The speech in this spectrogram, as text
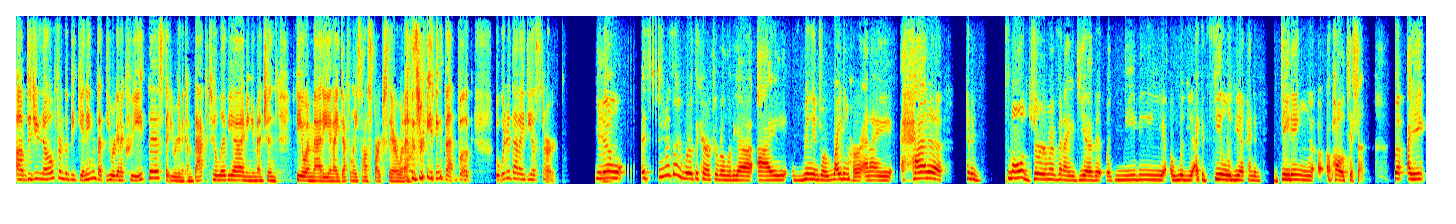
um, did you know from the beginning that you were going to create this, that you were going to come back to Olivia? I mean, you mentioned Theo and Maddie, and I definitely saw sparks there when I was reading that book. But where did that idea start? You know, as soon as I wrote the character of Olivia, I really enjoyed writing her, and I had a kind of small germ of an idea that like maybe Olivia, I could see Olivia kind of dating a politician. But I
